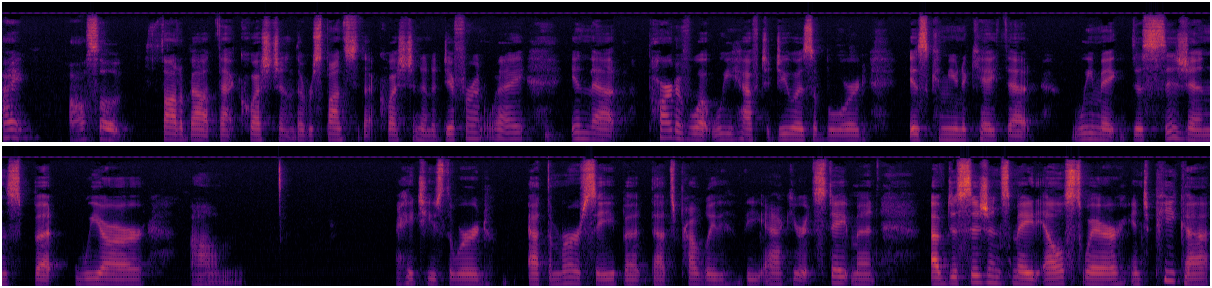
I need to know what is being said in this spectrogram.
I also thought about that question, the response to that question in a different way, in that part of what we have to do as a board is communicate that we make decisions, but we are, um, I hate to use the word at the mercy, but that's probably the accurate statement, of decisions made elsewhere in Topeka.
